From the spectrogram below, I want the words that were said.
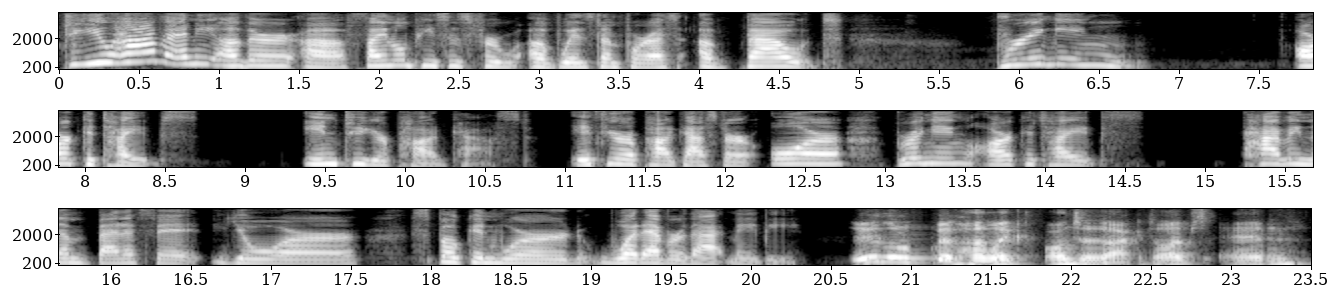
Do you have any other uh, final pieces for of wisdom for us about bringing archetypes into your podcast? If you're a podcaster, or bringing archetypes, having them benefit your spoken word, whatever that may be. Do a little bit of homework onto archetypes and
